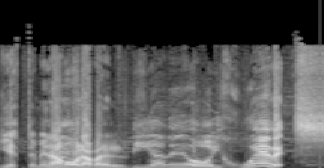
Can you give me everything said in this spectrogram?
y este me enamora para el día de hoy jueves.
